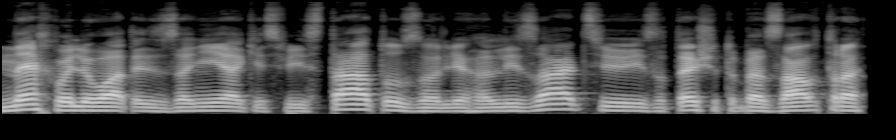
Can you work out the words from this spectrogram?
не хвилюватись за ніякий свій статус, за легалізацію і за те, що тебе завтра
